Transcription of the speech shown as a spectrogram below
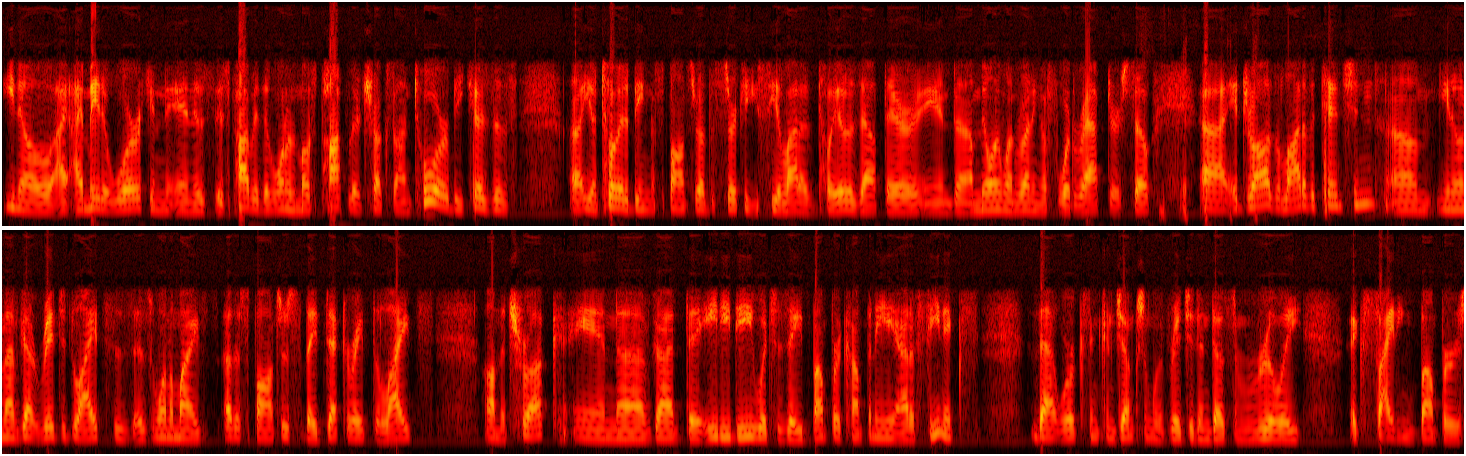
you know, I, I made it work, and and it's, it's probably the one of the most popular trucks on tour because of uh, you know Toyota being a sponsor of the circuit. You see a lot of Toyotas out there, and uh, I'm the only one running a Ford Raptor, so uh, it draws a lot of attention. Um, you know, and I've got Rigid Lights as, as one of my other sponsors. So they decorate the lights on the truck, and uh, I've got uh, ADD, which is a bumper company out of Phoenix that works in conjunction with Rigid and does some really exciting bumpers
